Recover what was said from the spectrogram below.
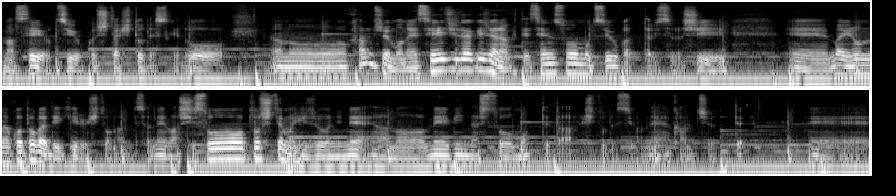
まあ、姓を強くした人ですけど、あのー、漢中もね政治だけじゃなくて戦争も強かったりするしえー、まあ、いろんなことができる人なんですよね、まあ、思想としても非常にねあの明敏な思想を持ってた人ですよね漢中って。えー、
